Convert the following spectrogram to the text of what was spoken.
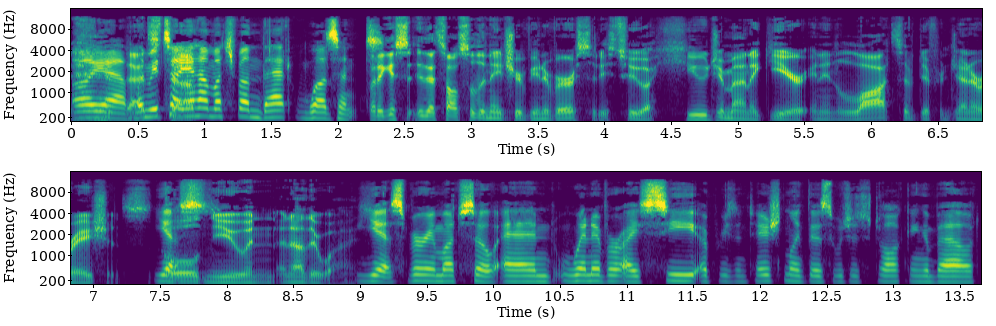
Oh, yeah. Let me tell you how much fun that wasn't. But I guess that's also the nature of universities too. A huge amount of gear and in lots of different generations, Yes. old, new, and, and otherwise. Yes, very much so. And whenever I see a presentation like this, which is talking about,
